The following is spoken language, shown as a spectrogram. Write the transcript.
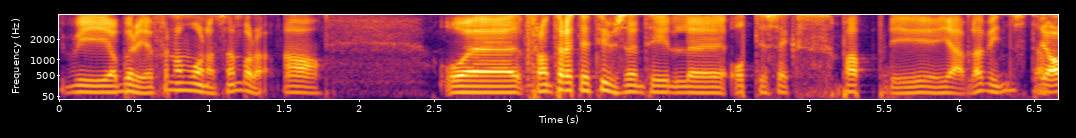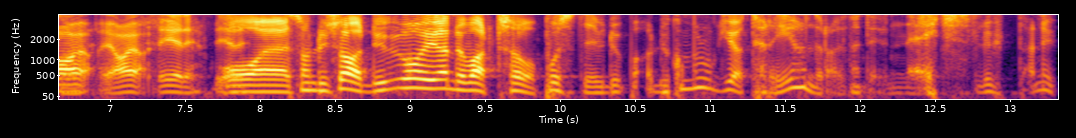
Vi, jag började för någon månad sedan bara. Ja. Och eh, från 30 000 till eh, 86 papp, det är en jävla vinst alltså. Ja, ja, ja, det är det. det, är. Och eh, som du sa, du har ju ändå varit så positiv. Du, bara, du kommer nog göra 300. Jag tänkte, nej sluta nu.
